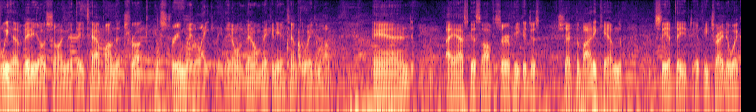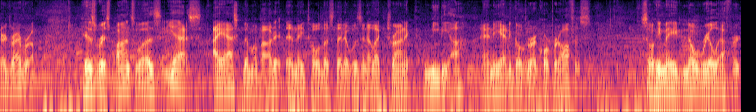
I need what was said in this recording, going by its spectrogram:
We have video showing that they tap on the truck extremely lightly. They don't they don't make any attempt to wake them up. And I asked this officer if he could just check the body cam to see if they if he tried to wake our driver up. His response was yes. I asked them about it, and they told us that it was an electronic media, and he had to go through our corporate office. So he made no real effort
